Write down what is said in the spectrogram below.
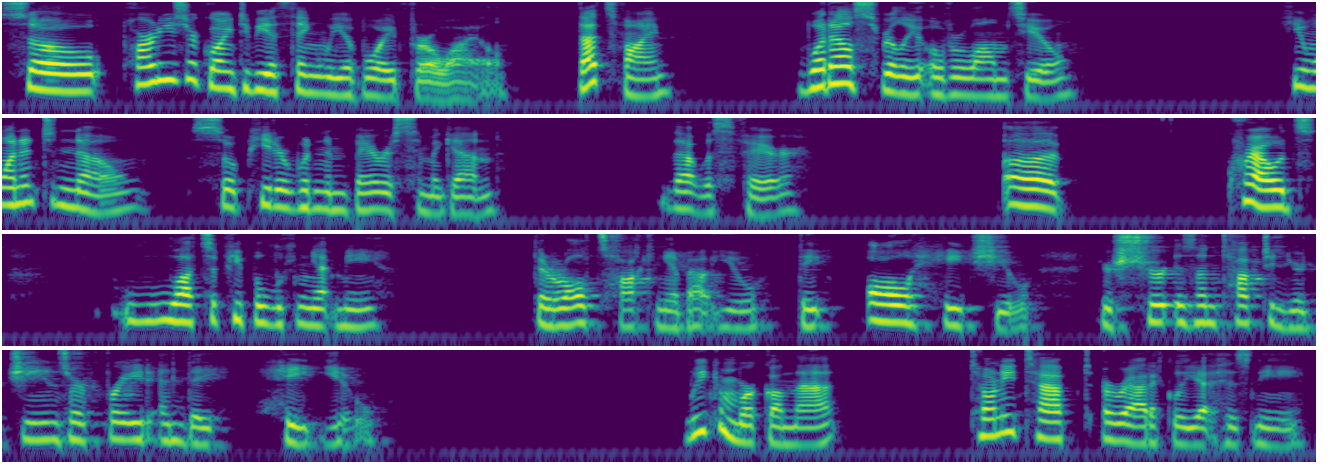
So, parties are going to be a thing we avoid for a while. That's fine. What else really overwhelms you? He wanted to know, so Peter wouldn't embarrass him again. That was fair. Uh, crowds. Lots of people looking at me. They're all talking about you. They all hate you. Your shirt is untucked and your jeans are frayed, and they hate you. We can work on that. Tony tapped erratically at his knee.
